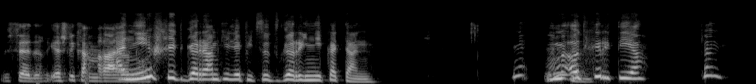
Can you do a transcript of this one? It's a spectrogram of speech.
בסדר. יש לי כמה רעיונות. אני אישית גרמתי לפיצוץ גרעיני קטן. זה מאוד הרתיע, כן.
